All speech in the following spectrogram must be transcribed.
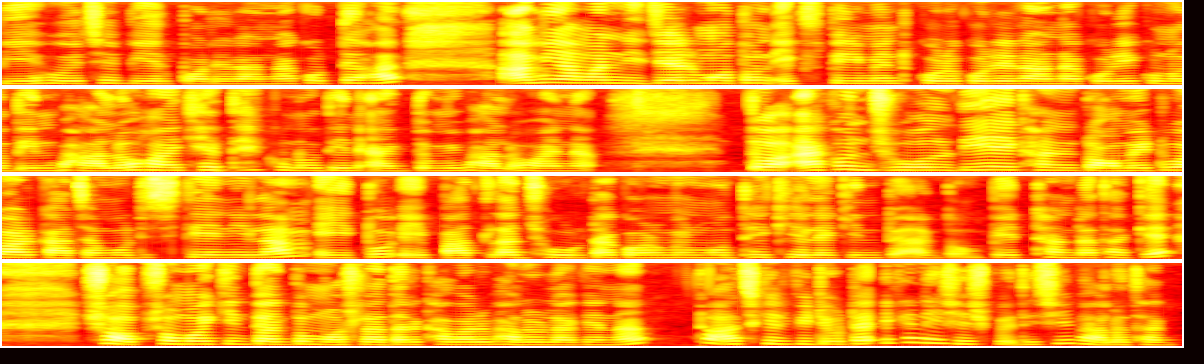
বিয়ে হয়েছে, বিয়ের পরে রান্না করতে হয়, আমি আমার নিজের মতন এক্সপেরিমেন্ট করে করে রান্না করি। কোনো দিন ভালো হয় খেতে কোনো দিন একদমই ভালো হয় না। তো এখন ঝোল দিয়ে এখানে টমেটো আর কাঁচামরিচ দিয়ে নিলাম। এই তো এই পাতলা ঝোলটা গরমের মধ্যে খেলে কিন্তু একদম পেট ঠান্ডা থাকে। সব সময় কিন্তু একদম মশলাদার খাবার ভালো লাগে না। তো আজকের ভিডিওটা এখানেই শেষ করে দিচ্ছি। ভালো থাকবে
